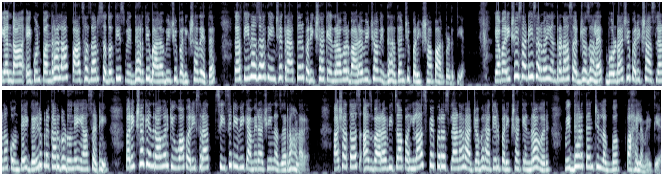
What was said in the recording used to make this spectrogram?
यंदा एकूण पंधरा लाख पाच हजार सदतीस विद्यार्थी बारावीची परीक्षा देत आहेत. तर तीन हजार तीनशे त्र्याहत्तर परीक्षा केंद्रावर बारावीच्या विद्यार्थ्यांची परीक्षा पार पडतीये. या परीक्षेसाठी सर्व यंत्रणा सज्ज झाल्यात. बोर्डाची परीक्षा असल्यानं कोणतेही गैरप्रकार घडू नये यासाठी परीक्षा केंद्रावर किंवा परिसरात सीसीटीव्ही कॅमेराची नजर राहणार आहे. अशातच आज बारावीचा पहिलाच पेपर असल्यानं राज्यभरातील परीक्षा केंद्रावर विद्यार्थ्यांची लगबग पाहायला मिळते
